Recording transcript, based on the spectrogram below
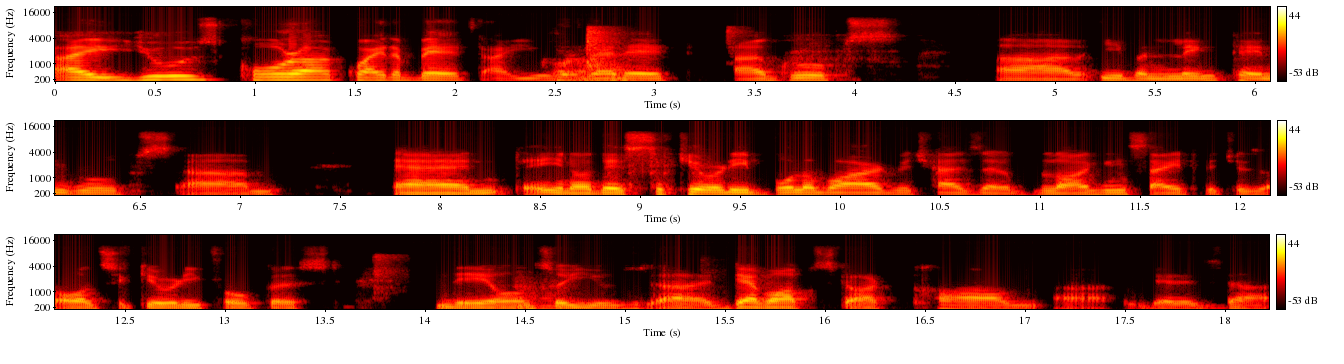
I use Quora quite a bit. I use Quora. Reddit uh, groups, uh, even LinkedIn groups. Um, and you know there's security boulevard which has a blogging site which is all security focused they also uh-huh. use uh, devops.com uh, there is uh,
